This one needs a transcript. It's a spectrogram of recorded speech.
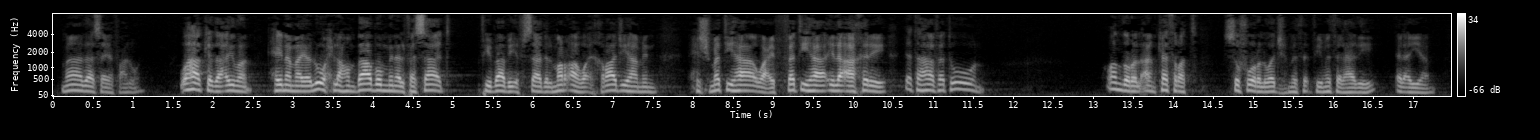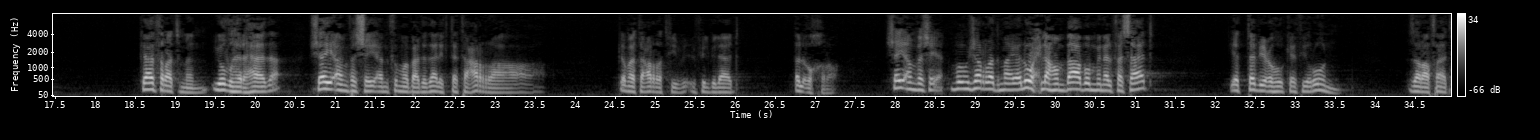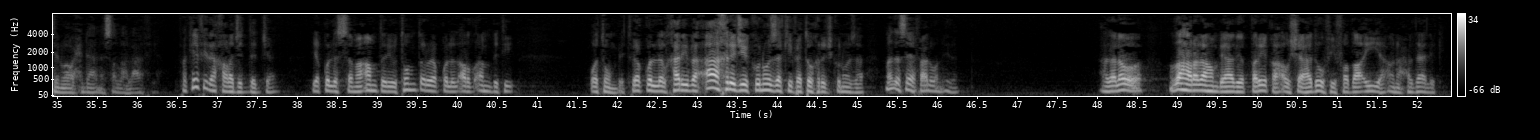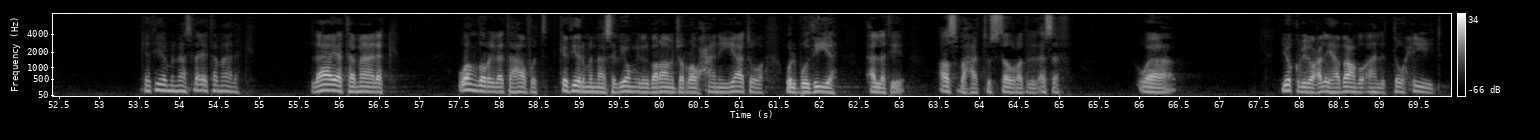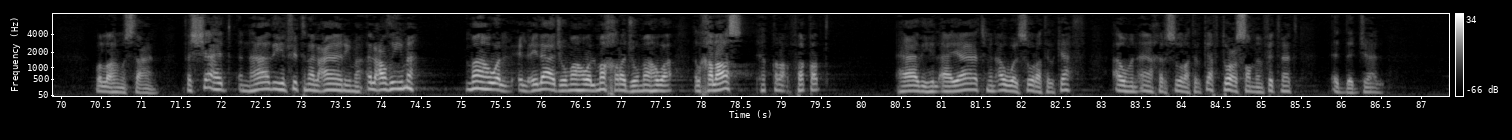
ماذا سيفعلون؟ وهكذا أيضا حينما يلوح لهم باب من الفساد في باب إفساد المرأة وإخراجها من حشمتها وعفتها إلى آخره يتهافتون. وانظر الآن كثرة سفور الوجه في مثل هذه الأيام. كثرة من يظهر هذا شيئا فشيئا ثم بعد ذلك تتعرى كما تعرت في في البلاد الأخرى. شيئا فشيئا بمجرد ما يلوح لهم باب من الفساد يتبعه كثيرون زرافات ووحدان. نسأل الله العافية. فكيف إذا خرج الدجال؟ يقول للسماء أمطري وتمطر ويقول للأرض أنبتي. وتنبت. ويقول للخربة أخرجي كنوزك فتخرج كنوزها. ماذا سيفعلون إذا هذا لو ظهر لهم بهذه الطريقة أو شاهدوه في فضائية أو نحو ذلك كثير من الناس لا يتمالك. لا يتمالك. وانظر إلى تهافت كثير من الناس اليوم إلى البرامج الروحانيات والبوذية التي أصبحت تستورد للأسف ويقبل عليها بعض أهل التوحيد. والله المستعان. فالشاهد أن هذه الفتنة العارمة العظيمة ما هو العلاج وما هو المخرج وما هو الخلاص؟ اقرأ فقط هذه الآيات من أول سورة الكهف أو من آخر سورة الكهف تعصم من فتنة الدجال.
